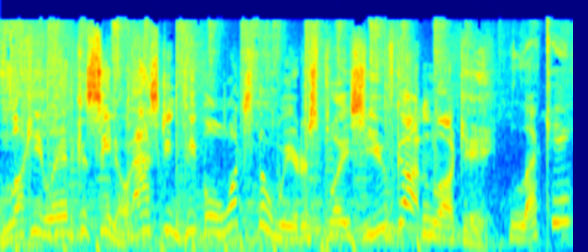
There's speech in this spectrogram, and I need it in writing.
Lucky Land Casino asking people what's the weirdest place you've gotten lucky? Lucky?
